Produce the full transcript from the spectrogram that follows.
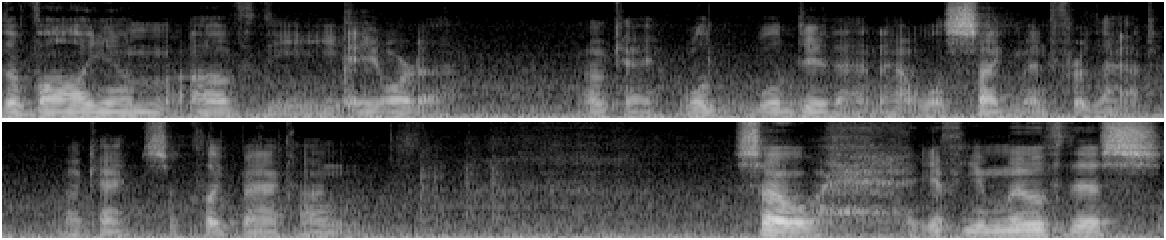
the volume of the aorta? Okay, we'll we'll do that now. We'll segment for that. Okay, so click back on. So, if you move this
